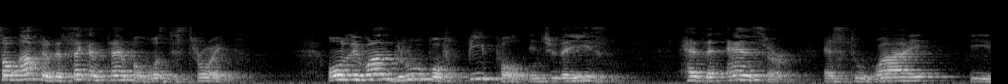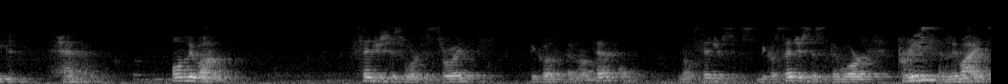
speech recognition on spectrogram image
So after the second temple was destroyed, only one group of people in Judaism had the answer as to why it happened. Only one. Sadducees were destroyed because there no temple no Sadducees, because Sadducees they were priests and Levites.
